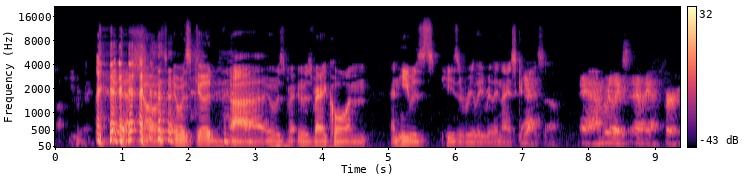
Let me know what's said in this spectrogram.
fuck you doing?" yeah, no, it was, it was good. Uh, it was it was very cool, and and he was he's a really really nice guy. Yeah. So Yeah, I'm really ex- uh, yeah, for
